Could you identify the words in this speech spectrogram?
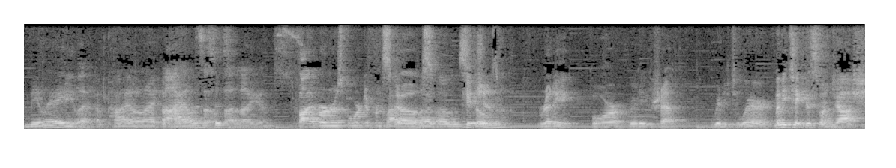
Melee. Melee. A pile. A Appliances. Five burners, four different Five- stoves. five ovens, kitchen stoves. ready for Ready. chef. Ready to wear. Let me take this one, Josh.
